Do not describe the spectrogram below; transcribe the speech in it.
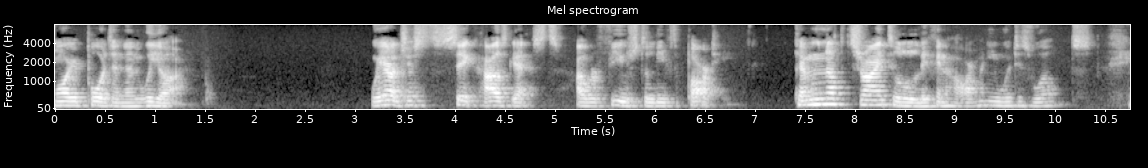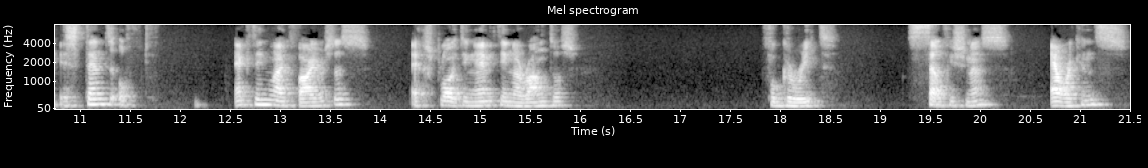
more important than we are. We are just sick house guests who refuse to leave the party. Can we not try to live in harmony with this world? Instead of acting like viruses, exploiting anything around us for greed, selfishness, arrogance.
